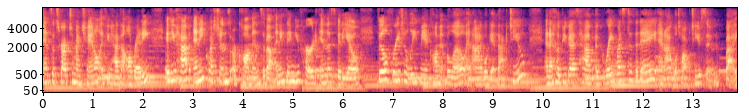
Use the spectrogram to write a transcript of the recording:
and subscribe to my channel if you haven't already. If you have any questions or comments about anything you've heard in this video, feel free to leave me a comment below and I will get back to you. And I hope you guys have a great rest of the day and I will talk to you soon. Bye.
